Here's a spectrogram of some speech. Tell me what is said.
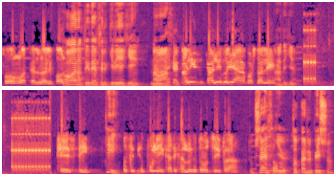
Φόμο θέλω, λοιπόν. Τώρα τη δεύτερη Κυριακή. Να μάθεις. Καλή, καλή δουλειά, Αποστολή. Άντε, γεια. Ξέρεις τι; Τι, Το θύμιο που λέει κάτι καλό για το Τζίπρα. του ξέφυγε. Το παίρνει πίσω.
